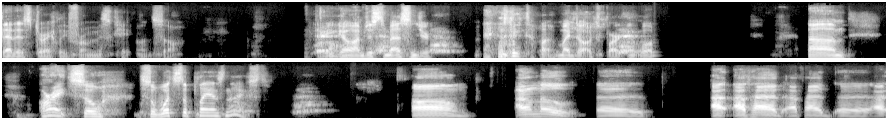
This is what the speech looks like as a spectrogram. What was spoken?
That is directly from miss caitlin so. There you go i'm just a messenger. My dog's barking well. Um all right so so what's the plans next? Um i don't know uh I, have had I've had uh, I,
